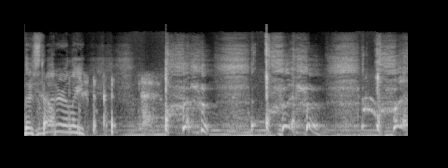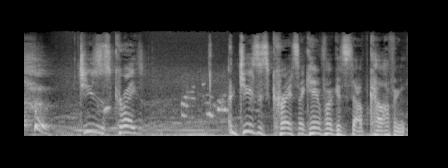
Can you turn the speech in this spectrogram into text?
There's No. literally. Jesus Christ. Jesus Christ, I can't fucking stop coughing.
